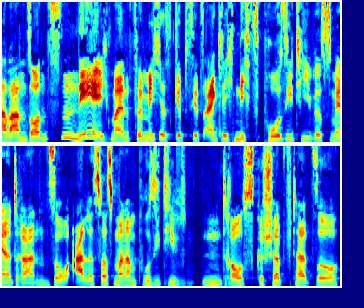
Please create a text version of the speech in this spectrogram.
aber ansonsten, nee, ich meine, für mich ist, gibt's jetzt eigentlich nichts Positives mehr dran. So, alles, was man am Positiven draus geschöpft hat, so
